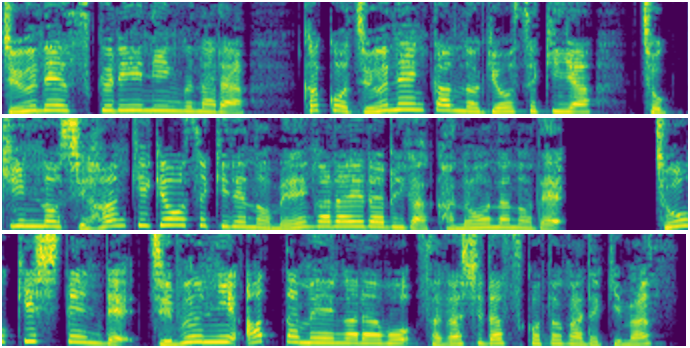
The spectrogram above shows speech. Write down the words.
10年スクリーニングなら、過去10年間の業績や直近の四半期業績での銘柄選びが可能なので、長期視点で自分に合った銘柄を探し出すことができます。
